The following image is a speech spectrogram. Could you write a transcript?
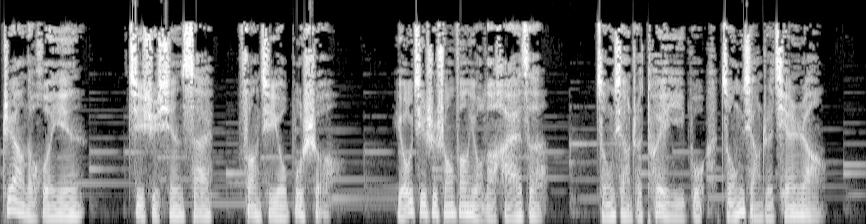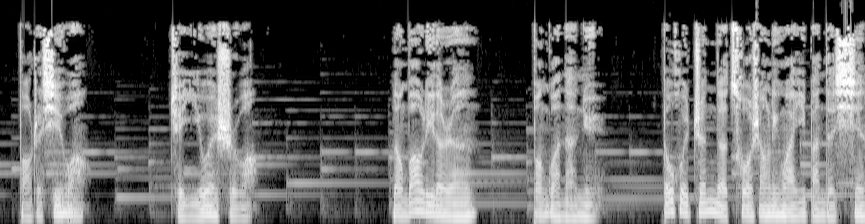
这样的婚姻，继续心塞，放弃又不舍，尤其是双方有了孩子。总想着退一步，总想着谦让，抱着希望，却一味失望。冷暴力的人，甭管男女，都会真的挫伤另外一半的心。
